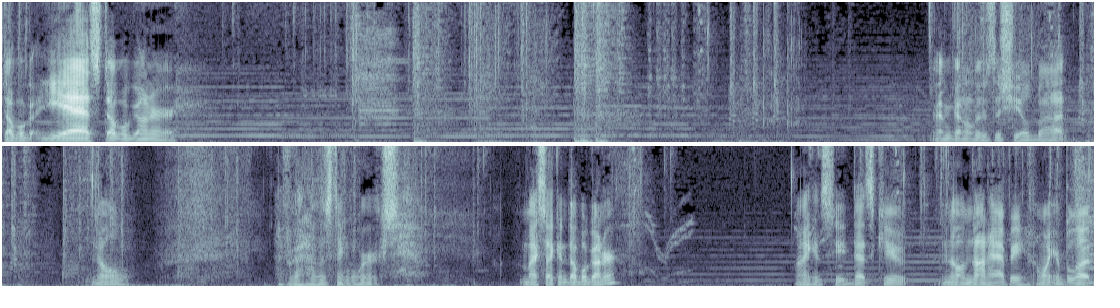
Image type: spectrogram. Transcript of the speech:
Double. Yes, double gunner. I'm gonna lose the shield bot. No. I forgot how this thing works. My second double gunner? I can see. That's cute. No, I'm not happy. I want your blood.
